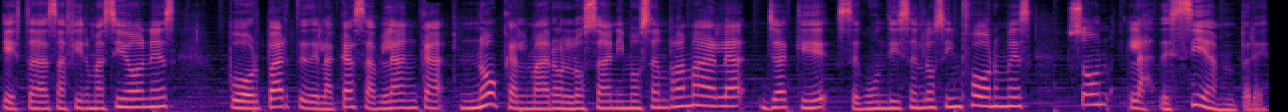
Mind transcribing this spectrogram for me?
Estas afirmaciones por parte de la Casa Blanca no calmaron los ánimos en Ramallah, ya que, según dicen los informes, son las de siempre.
